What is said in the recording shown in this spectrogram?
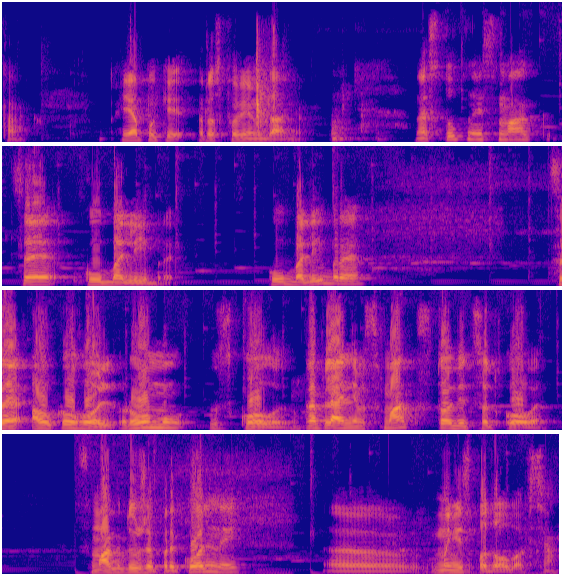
Так. Я поки розповім далі. Наступний смак це Куба Лібре. Куба Лібре це алкоголь рому з колою. Трапляння в смак 100%. Смак дуже прикольний. Е, мені сподобався.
